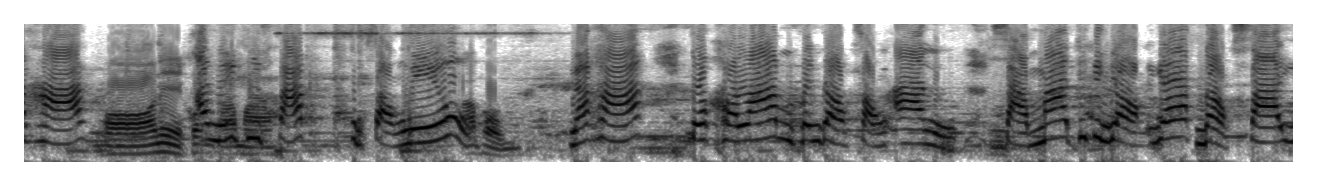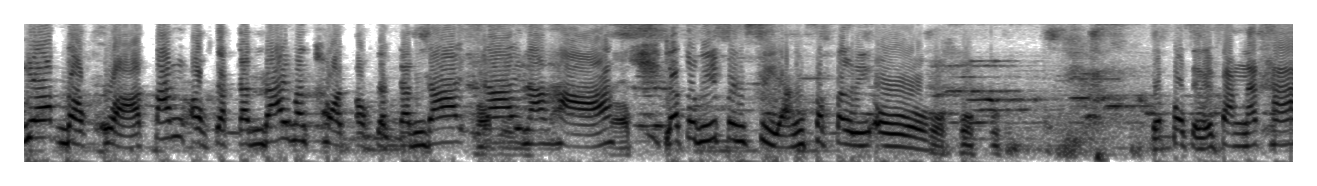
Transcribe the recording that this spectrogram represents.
นะคะ อ๋อ นี่คนอันนี้คือถามซับ 12 นิ้วมาครับผมนะคะ ตัวคอลัมน์เป็นดอกสองอัน สามารถที่จะหยอกแยกดอกซ้ายแยกดอกขวาตั้งออกจากกันได้มันถอดออกจากกันได้ครับได้นะคะครับแล้วตัวนี้เป็นเสียงสเตอริโอโอ้โหเดี๋ยวเปิดเสียงให้ฟังนะคะ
